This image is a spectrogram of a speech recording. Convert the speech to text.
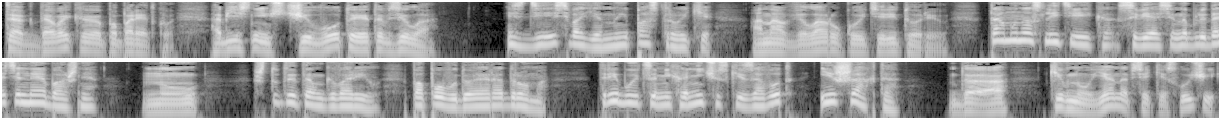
«Так, давай-ка по порядку. Объясни, с чего ты это взяла?» «Здесь военные постройки». Она ввела рукой территорию. «Там у нас литейка, связь и наблюдательная башня». «Ну?» «Что ты там говорил по поводу аэродрома? Требуется механический завод и шахта». «Да», — кивнул я на всякий случай,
